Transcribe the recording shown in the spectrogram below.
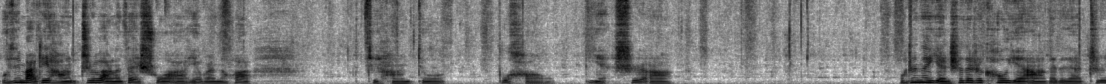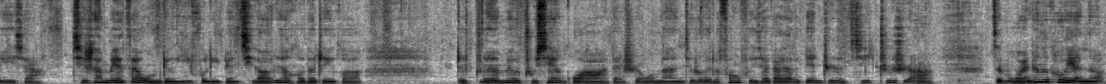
我先把这行织完了再说啊，要不然的话，这行就不好演示啊。我正在演示的是扣眼啊，给大家织一下。其实它没在我们这个衣服里边起到任何的这个，这呃没有出现过啊。但是我们就是为了丰富一下大家的编织的基知识啊。怎么完成的扣眼呢？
